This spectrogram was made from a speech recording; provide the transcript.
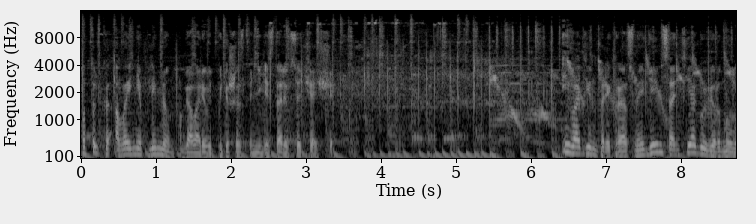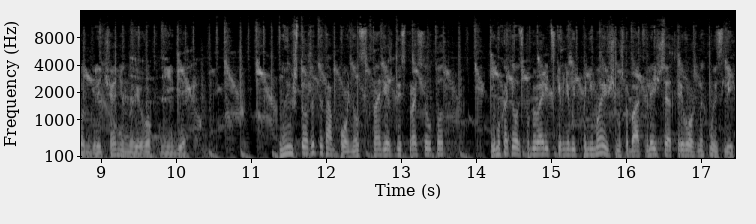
Вот только о войне племен поговаривать путешественники стали все чаще. И в один прекрасный день Сантьяго вернул англичанину его книги. «Ну и что же ты там понял?» — с надеждой спросил тот. Ему хотелось поговорить с кем-нибудь понимающим, чтобы отвлечься от тревожных мыслей.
